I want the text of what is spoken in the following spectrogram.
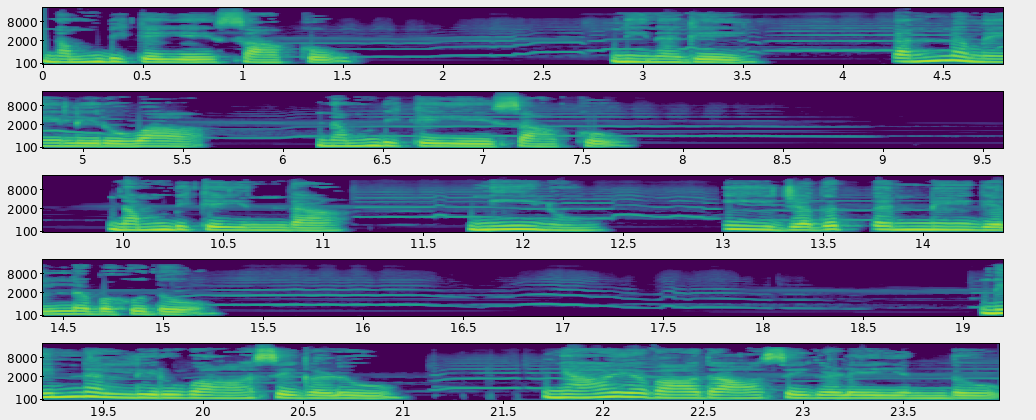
ನಂಬಿಕೆಯೇ ಸಾಕು. ನಿನಗೆ ತನ್ನ ಮೇಲಿರುವ ನಂಬಿಕೆಯೇ ಸಾಕು. ನಂಬಿಕೆಯಿಂದ ನೀನು ಈ ಜಗತ್ತನ್ನೇ ಗೆಲ್ಲಬಹುದು. ನಿನ್ನಲ್ಲಿರುವ ಆಸೆಗಳು ನ್ಯಾಯವಾದ ಆಸೆಗಳೇ ಎಂದು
